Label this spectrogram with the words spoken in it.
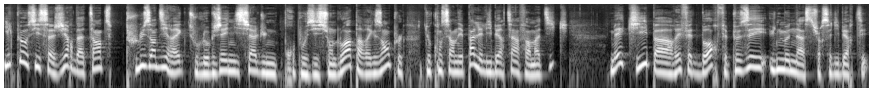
Il peut aussi s'agir d'atteintes plus indirectes où l'objet initial d'une proposition de loi, par exemple, ne concernait pas les libertés informatiques, mais qui, par effet de bord, fait peser une menace sur ces libertés.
